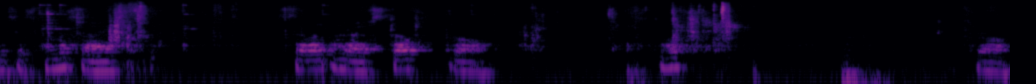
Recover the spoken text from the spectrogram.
this is MSI 7 RF Stealth Pro. Stealth Alright.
